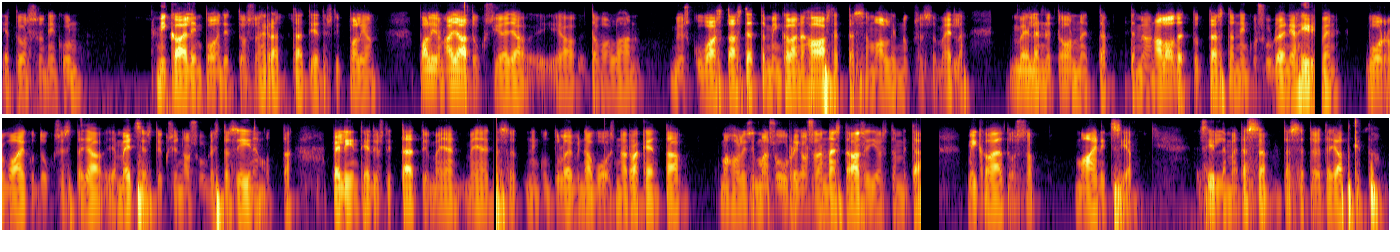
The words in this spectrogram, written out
ja tuossa niin kuin Mikaelin pointit tuossa herättää tietysti paljon, paljon ajatuksia ja, ja tavallaan myös kuvastaa sitä, että minkälainen haaste tässä mallinnuksessa meillä, meillä nyt on, että, että me on aloitettu tästä niin kuin suden ja hirven vuorovaikutuksesta ja, ja metsästyksen osuudesta siinä, mutta peliin tietysti täytyy meidän, meidän tässä niin kuin tulevina vuosina rakentaa mahdollisimman suuri osa näistä asioista, mitä Mikael tuossa mainitsi, ja sillä me tässä, tässä töitä jatketaan.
